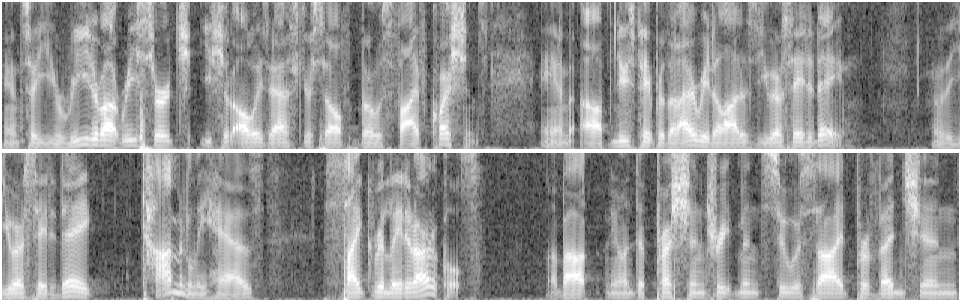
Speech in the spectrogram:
And so you read about research, you should always ask yourself those five questions. And a newspaper that I read a lot is USA Today. Now, the USA Today commonly has psych-related articles about you know depression treatment, suicide prevention,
